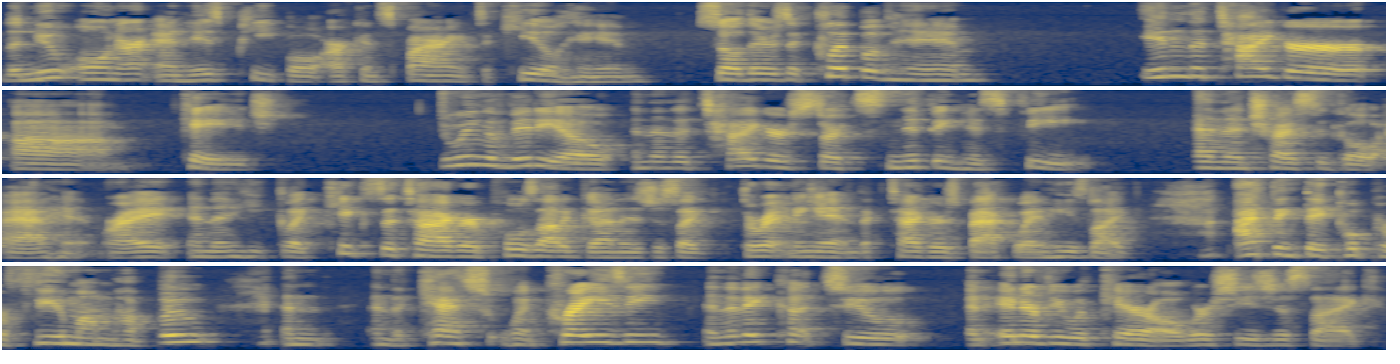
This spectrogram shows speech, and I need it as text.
the new owner and his people are conspiring to kill him. So there's a clip of him in the tiger um, cage doing a video, and then the tiger starts sniffing his feet and then tries to go at him, right? And then he like kicks the tiger, pulls out a gun, is just like threatening it, and the tiger's back way, and he's like, I think they put perfume on my boot, and and the cats went crazy. And then they cut to an interview with Carole where she's just like,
